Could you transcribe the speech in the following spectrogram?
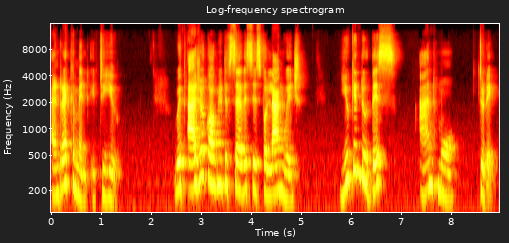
and recommend it to you. With Azure Cognitive Services for Language, you can do this and more today.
